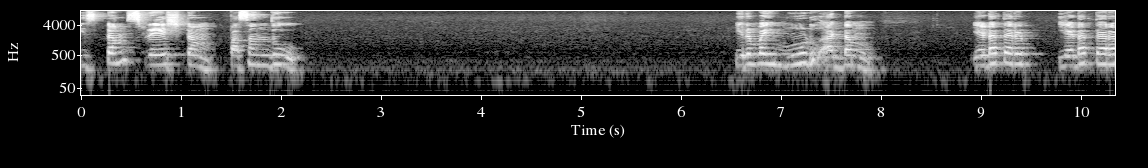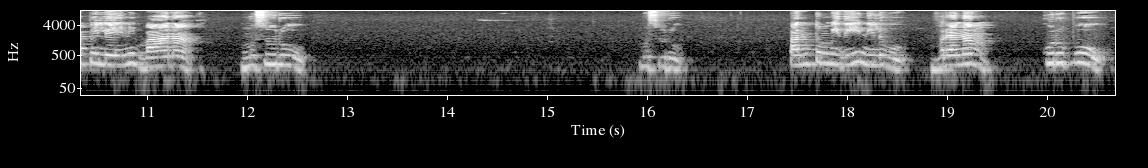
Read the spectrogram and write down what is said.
ఇష్టం శ్రేష్టం. పసందు. ఇరవై మూడు అడ్డము. ఎడతెర ఎడతెరపి లేని వాన. ముసురు. ముసురు. పంతొమ్మిది నిలువు. వ్రణం. కురుపు.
